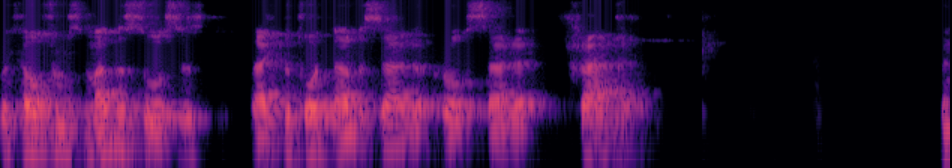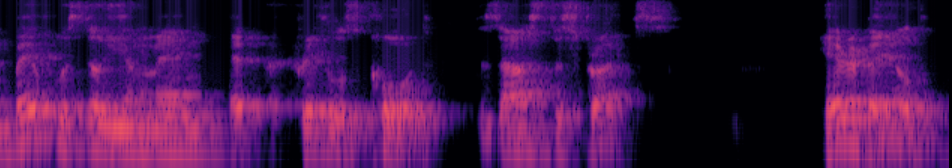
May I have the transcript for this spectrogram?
with help from some other sources like the Fortnalva saga, Rolf saga, Kraka. When Beowulf was still a young man at Hrethel's court, disaster strikes. Herebeald,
